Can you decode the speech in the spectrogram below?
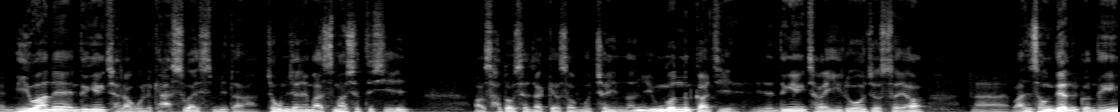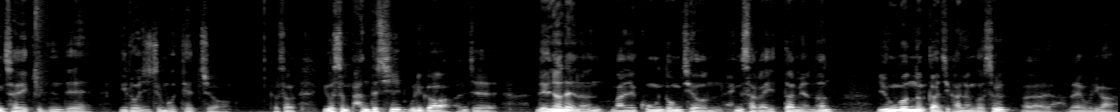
예, 미완의 능행차라고 이렇게 할 수가 있습니다. 조금 전에 말씀하셨듯이 아, 사도세자께서 묻혀 있는 윤건능까지 능행차가 이루어졌어야 아, 완성된 그 능행차의 길인데 이루어지지 못했죠. 그래서 이것은 반드시 우리가 이제 내년에는 만약 공동 재원 행사가 있다면은 윤건능까지 가는 것을 에, 우리가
